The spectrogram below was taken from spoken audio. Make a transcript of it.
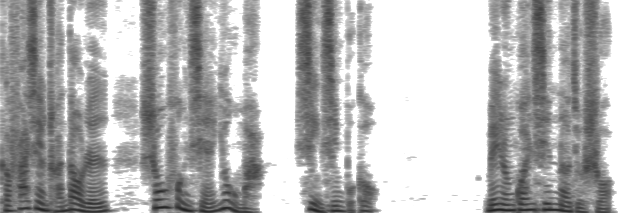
可发现传道人收奉献又骂，信心不够。没人关心呢，就说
